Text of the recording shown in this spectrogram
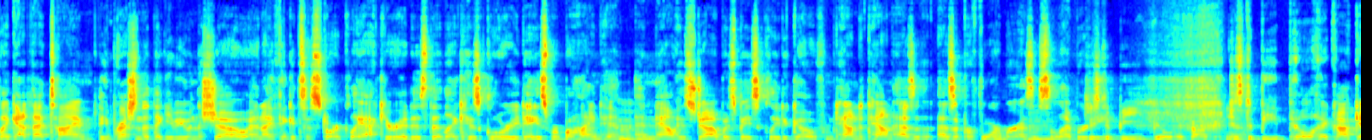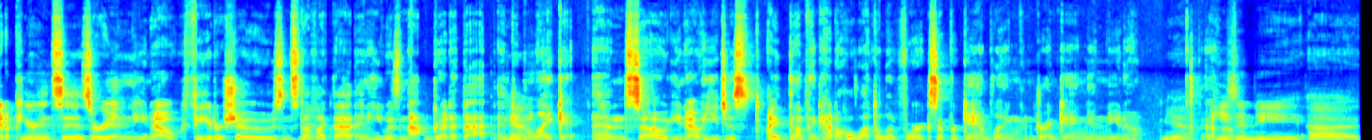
like at that time the impression that they give you in the show, and I think it's historically accurate, is that like his glory days were behind him, and now his job was basically to go from town to town as a as a performer, as a celebrity, Just to be Bill Hickok. just to be Bill Hickok at appearances or in you know theater shows and stuff like that, and he was not good at that and Yeah. didn't like it, and so you know he just I don't think had a whole lot to live for except for gambling and drinking and you know. Yeah, he's in the uh,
